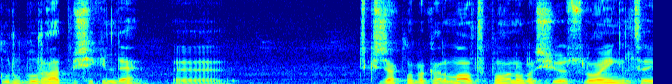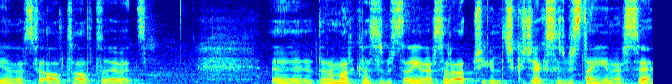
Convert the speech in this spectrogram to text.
grubu rahat bir şekilde e, çıkacak mı bakalım. 6 puana ulaşıyor. Slovenya İngiltere yenerse 6-6 evet. E, Danimarka Sırbistan'ı yenerse rahat bir şekilde çıkacak. Sırbistan yenerse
